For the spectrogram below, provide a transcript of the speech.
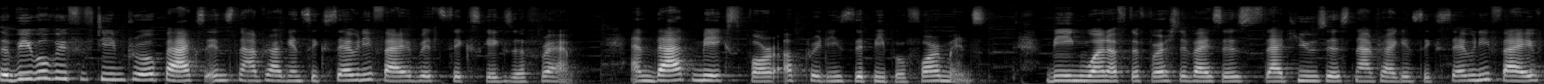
The Vivo V15 Pro packs in Snapdragon 675 with 6 gigs of RAM, and that makes for a pretty zippy performance. Being one of the first devices that uses Snapdragon 675,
